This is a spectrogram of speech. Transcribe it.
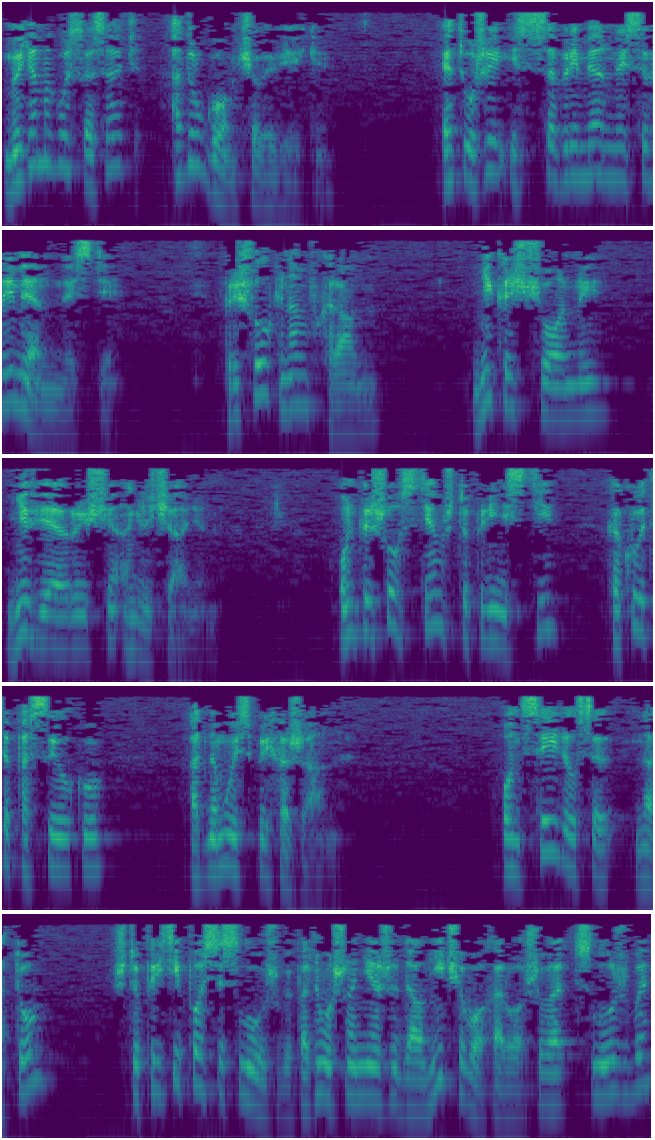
Но я могу сказать о другом человеке. Это уже из современной современности. Пришел к нам в храм некрещенный, неверующий англичанин. Он пришел с тем, чтобы принести какую-то посылку одному из прихожан. Он целился на то, что прийти после службы, потому что он не ожидал ничего хорошего от службы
